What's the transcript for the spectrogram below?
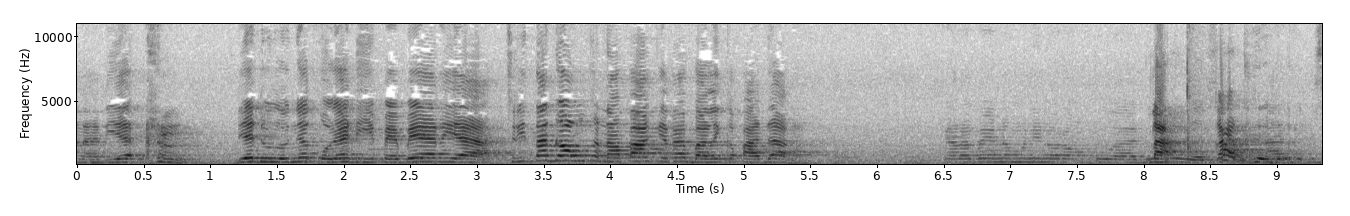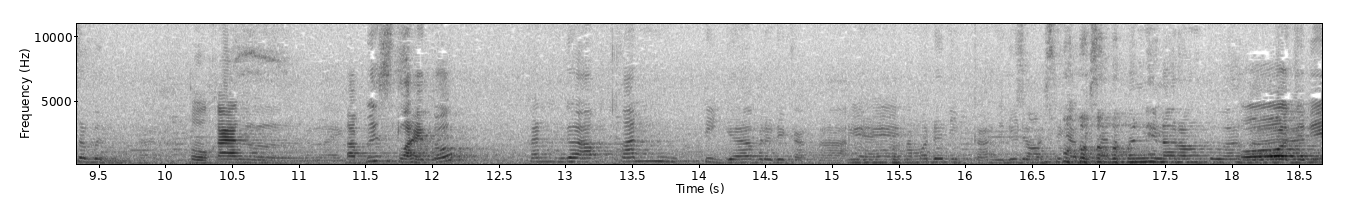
Nah dia dia dulunya kuliah di IPBR ya. Cerita dong kenapa akhirnya balik ke Padang? Karena pengen nemenin orang tua dulu. Nah, kan. sebentar. Bisa bentar. tuh kan Tapi setelah itu kan enggak aku kan tiga beradik kakak Hmm. yang pertama udah nikah jadi udah pasti nggak bisa nemenin orang tua Oh, kan. jadi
